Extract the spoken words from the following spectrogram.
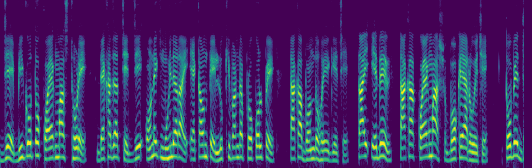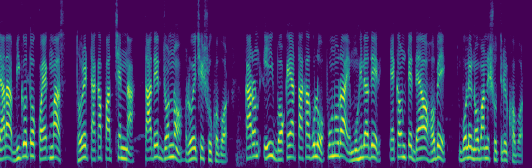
যে, বিগত কয়েক মাস ধরে দেখা যাচ্ছে যে, অনেক মহিলারাই অ্যাকাউন্টে লক্ষ্মী ভাণ্ডার প্রকল্পে টাকা বন্ধ হয়ে গিয়েছে। তাই এদের টাকা কয়েক মাস বকেয়া রয়েছে। তবে যারা বিগত কয়েক মাস ধরে টাকা পাচ্ছেন না, তাদের জন্য রয়েছে সুখবর। কারণ এই বকেয়া টাকাগুলো পুনরায় মহিলাদের অ্যাকাউন্টে দেওয়া হবে বলে নবানের সূত্রের খবর।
